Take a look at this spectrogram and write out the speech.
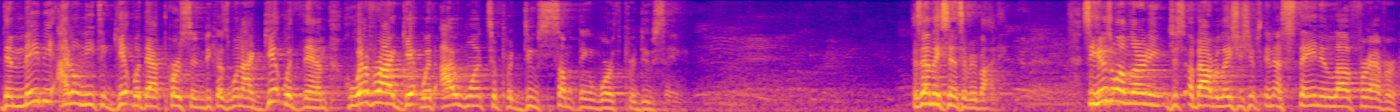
then maybe I don't need to get with that person because when I get with them, whoever I get with, I want to produce something worth producing. Does that make sense, everybody? See, here's what I'm learning just about relationships and us staying in love forever.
